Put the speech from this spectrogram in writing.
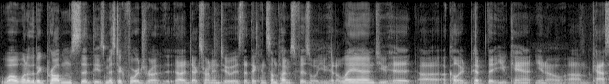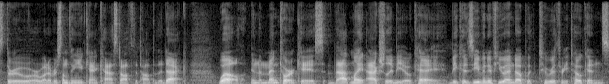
Well, one of the big problems that these Mystic Forge run, uh, decks run into is that they can sometimes fizzle. You hit a land, you hit uh, a colored pip that you can't, you know, um, cast through or whatever, something you can't cast off the top of the deck. Well, in the Mentor case, that might actually be okay because even if you end up with two or three tokens,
